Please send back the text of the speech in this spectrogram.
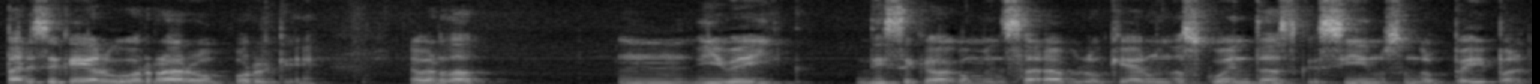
parece que hay algo raro porque la verdad mm, eBay dice que va a comenzar a bloquear unas cuentas que siguen usando PayPal.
